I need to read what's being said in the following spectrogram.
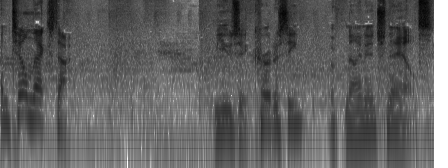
Until next time, music courtesy of Nine Inch Nails.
